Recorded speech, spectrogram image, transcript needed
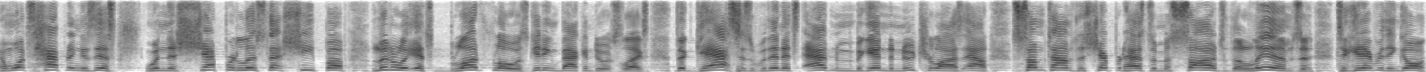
And what's happening is this when the shepherd lifts that sheep up, literally its blood flow is getting back into its legs. The gases within its abdomen begin to neutralize out. Sometimes the shepherd has to massage the limbs and, to get everything going.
